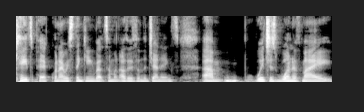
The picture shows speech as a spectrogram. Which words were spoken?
Kate's pick when I was thinking about someone other than the Jennings, um, which is one of my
